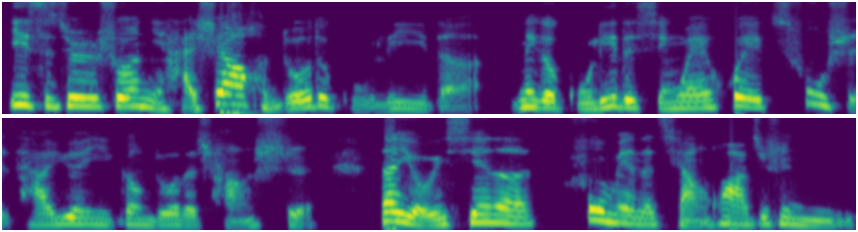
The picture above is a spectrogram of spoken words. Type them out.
意思就是说，你还是要很多的鼓励的，那个鼓励的行为会促使他愿意更多的尝试。那有一些呢，负面的强化就是你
